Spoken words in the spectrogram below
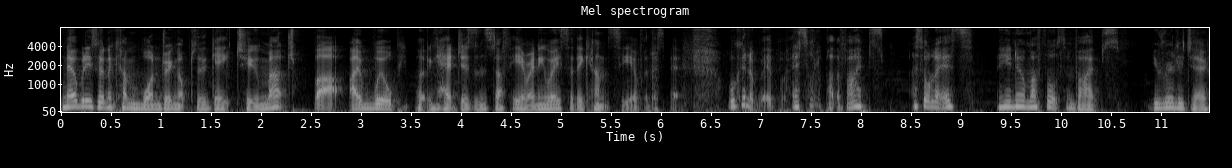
nobody's going to come wandering up to the gate too much, but I will be putting hedges and stuff here anyway, so they can't see over this bit. We're going to, it's all about the vibes. That's all it is. You know my thoughts and vibes. You really do.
